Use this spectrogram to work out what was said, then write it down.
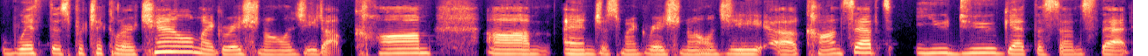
with this particular channel, migrationology.com, um, and just migrationology uh, concept, you do get the sense that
